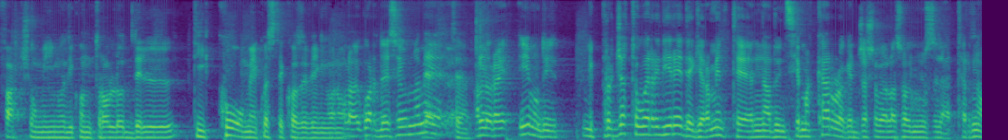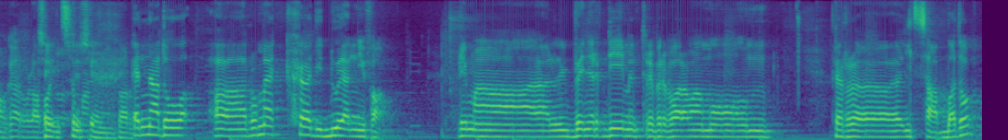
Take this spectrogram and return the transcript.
faccia un minimo di controllo del, di come queste cose vengono. Allora, guarda, secondo me, Dette. allora, io il progetto Guerre di Rete chiaramente è nato insieme a Carola che già aveva la sua newsletter, no Carola? Sì, Poi insomma sì, sì, è nato a Romec di due anni fa. Prima il venerdì mentre preparavamo mh, per eh, il sabato.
